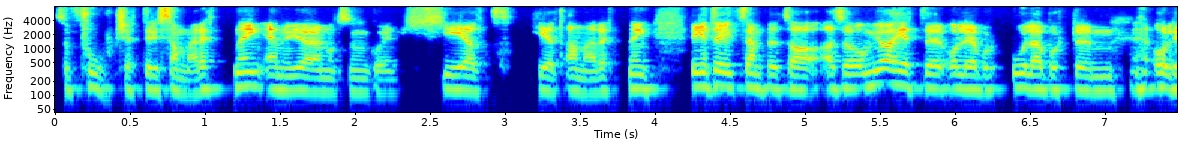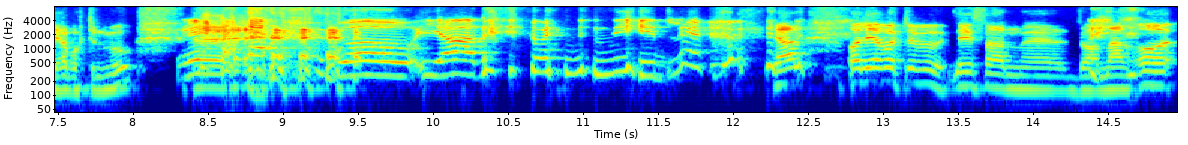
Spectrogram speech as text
som fortsätter i samma riktning än att göra något som går i en helt, helt annan riktning. Vi kan till exempel ta, alltså om jag heter Ola Borten, Olja Borten Mo. Eh, wow, ja, det är nydligt. ja, Olja Borten Mo, det är fan eh, bra namn. Och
